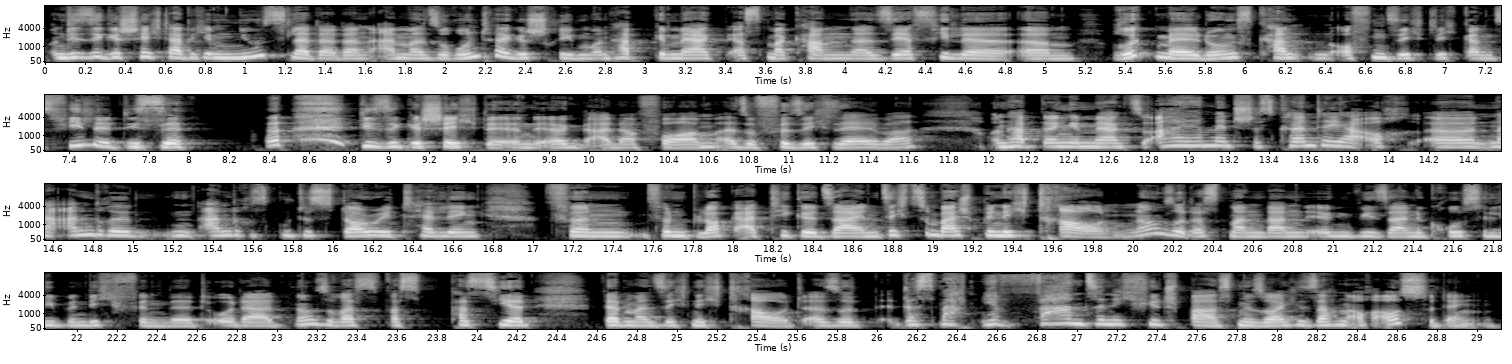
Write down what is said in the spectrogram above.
Und diese Geschichte habe ich im Newsletter dann einmal so runtergeschrieben und habe gemerkt, erstmal kamen da sehr viele ähm, Rückmeldungen, es kannten offensichtlich ganz viele diese diese Geschichte in irgendeiner Form, also für sich selber. Und habe dann gemerkt, so, ah ja Mensch, das könnte ja auch äh, eine andere, ein anderes gutes Storytelling für, ein, für einen Blogartikel sein. Sich zum Beispiel nicht trauen, ne? so dass man dann irgendwie seine große Liebe nicht findet oder ne, sowas, was passiert, wenn man sich nicht traut. Also das macht mir wahnsinnig viel Spaß, mir solche Sachen auch auszudenken.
